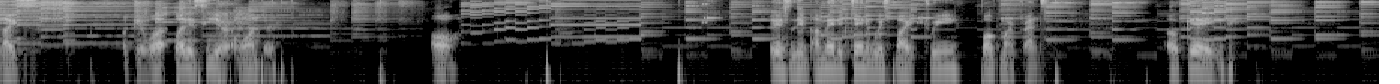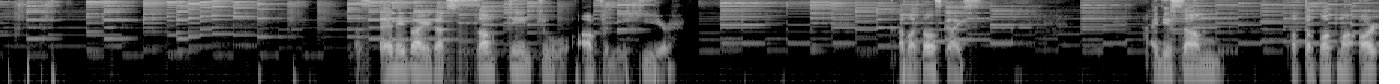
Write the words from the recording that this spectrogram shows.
Nice. Okay, what what is here? I wonder. Oh. Please leave. I'm meditating with my three Pokemon friends. Okay. Has anybody got something to offer me here? How about those guys? I did some of the Pokemon art.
